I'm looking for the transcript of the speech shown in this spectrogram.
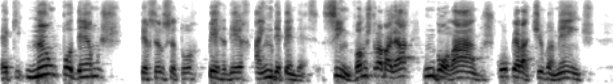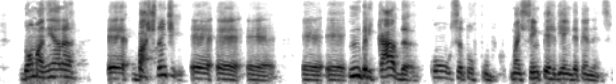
é que não podemos, terceiro setor, perder a independência. Sim, vamos trabalhar embolados, cooperativamente, de uma maneira é, bastante é, é, é é, imbricada com o setor público, mas sem perder a independência.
